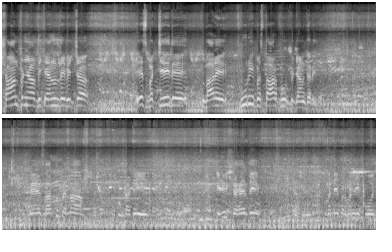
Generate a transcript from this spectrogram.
ਸ਼ਾਨ ਪੰਜਾਬ ਦੀ ਚੈਨਲ ਦੇ ਵਿੱਚ। ਇਸ ਬੱਚੇ ਦੇ ਬਾਰੇ ਪੂਰੀ ਵਿਸਤਾਰਪੂਰਵਕ ਜਾਣਕਾਰੀ ਦਿਓ ਮੈਂ ਸਭ ਤੋਂ ਪਹਿਲਾਂ ਸਾਡੇ ਜਿਹੜੇ ਸ਼ਹਿਰ ਦੇ ਮੰਨੇ ਪਰਮੰਨੇ ਕੋਚ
